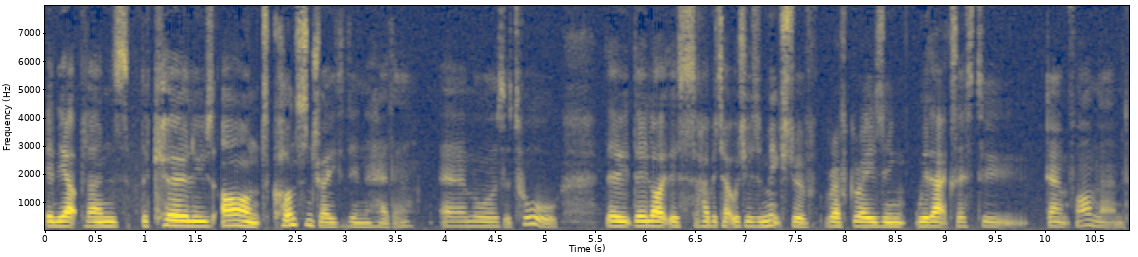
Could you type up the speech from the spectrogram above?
in the uplands, the curlews aren't concentrated in the heather uh, moors at all. They, they like this habitat, which is a mixture of rough grazing with access to damp farmland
